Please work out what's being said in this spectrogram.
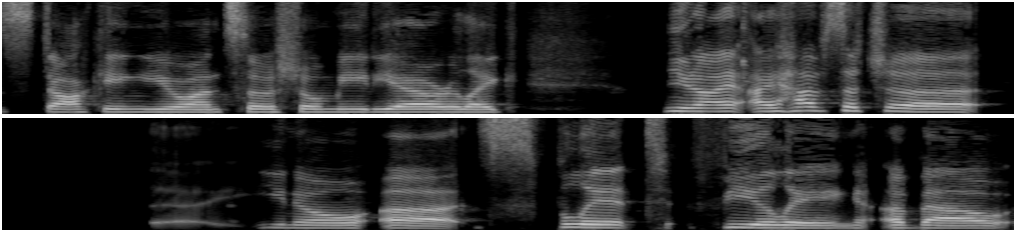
stalking you on social media? Or like you know i, I have such a you know uh split feeling about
